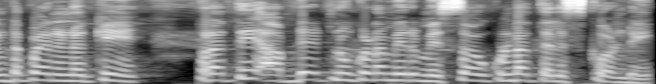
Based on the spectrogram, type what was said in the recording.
గంట పైన నొక్కి ప్రతి అప్డేట్ను కూడా మీరు మిస్ అవ్వకుండా తెలుసుకోండి.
